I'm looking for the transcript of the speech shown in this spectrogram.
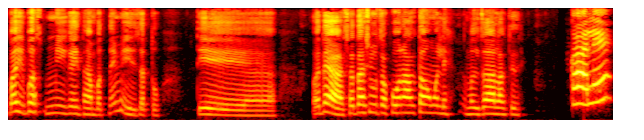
बाई बस. मी काही थांबत नाही मी जातो. ते अं, उद्या सदाशिवचा फोन आलता हो मला. मला जावं लागते. का आले? अ,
